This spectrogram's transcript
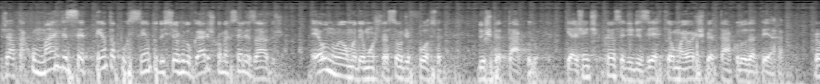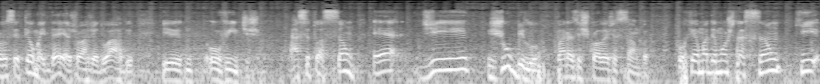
já está com mais de 70% dos seus lugares comercializados. É ou não é uma demonstração de força do espetáculo, que a gente cansa de dizer que é o maior espetáculo da Terra? Para você ter uma ideia, Jorge Eduardo e ouvintes, a situação é de júbilo para as escolas de samba, porque é uma demonstração que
